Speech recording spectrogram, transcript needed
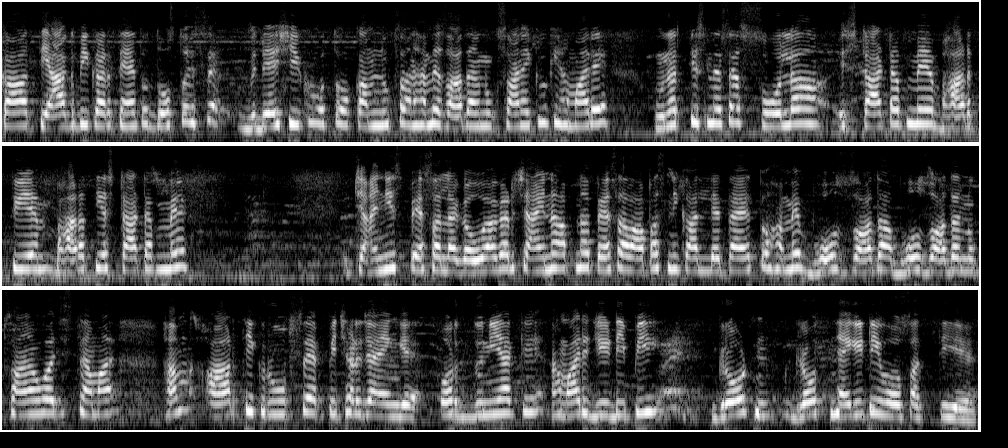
का त्याग भी करते हैं तो दोस्तों इससे विदेशी को तो कम नुकसान, हमें ज़्यादा नुकसान है, क्योंकि हमारे उनतीस में से 16 स्टार्टअप में, भारतीय भारतीय स्टार्टअप में चाइनीज़ पैसा लगा हुआ है। अगर चाइना अपना पैसा वापस निकाल लेता है तो हमें बहुत ज़्यादा बहुत ज़्यादा नुकसान होगा, जिससे हमारे हम आर्थिक रूप से पिछड़ जाएँगे और दुनिया की, हमारी जीडीपी ग्रोथ ग्रोथ नेगेटिव हो सकती है।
